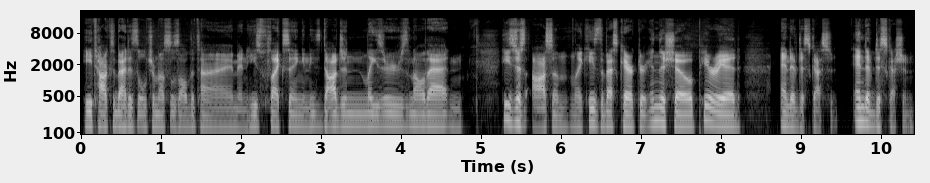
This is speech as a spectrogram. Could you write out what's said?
he talks about his ultra muscles all the time, and he's flexing and he's dodging lasers and all that, and he's just awesome. Like he's the best character in the show. Period. End of discussion. End of discussion.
